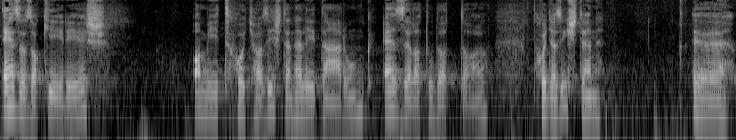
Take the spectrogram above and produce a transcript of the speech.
Ez az a kérés, amit, hogyha az Isten elé tárunk, ezzel a tudattal, hogy az Isten e,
